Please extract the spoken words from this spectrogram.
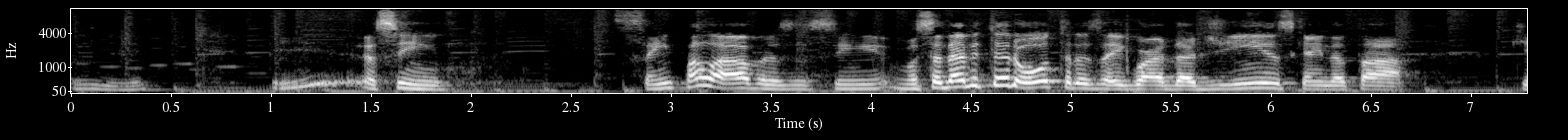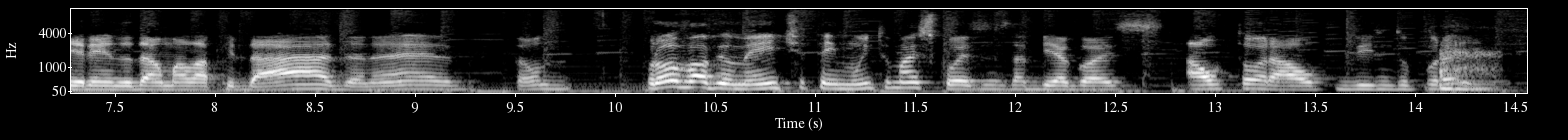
Entendi. E assim, sem palavras, assim, você deve ter outras aí guardadinhas que ainda tá querendo dar uma lapidada, né? Então provavelmente tem muito mais coisas da Bia Góes autoral vindo por aí.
